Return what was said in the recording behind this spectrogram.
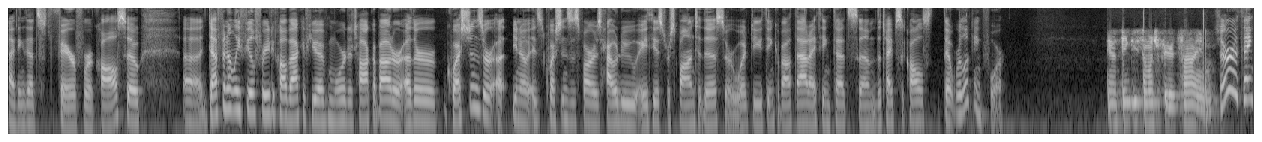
I think that's fair for a call. So. Uh, definitely feel free to call back if you have more to talk about or other questions or uh, you know as questions as far as how do atheists respond to this or what do you think about that i think that's um, the types of calls that we're looking for yeah, thank you so much for your time. Sure. Thank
